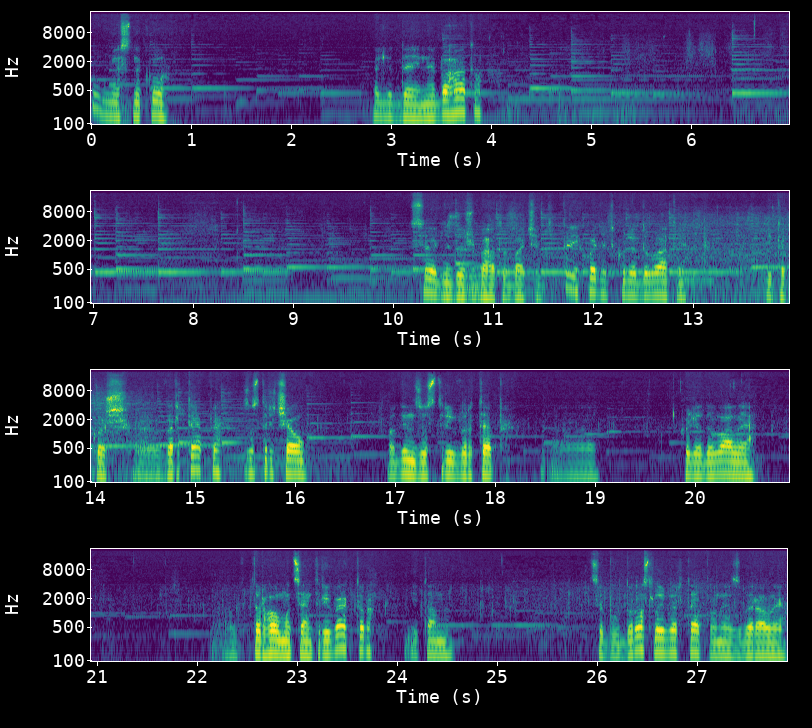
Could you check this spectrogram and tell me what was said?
У м'яснику людей небагато. Сьогодні дуже багато бачив дітей ходять колядувати. І також е, вертепи зустрічав. Один зустрів вертеп, е, колядували в торговому центрі Вектор. І там це був дорослий вертеп, вони збирали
